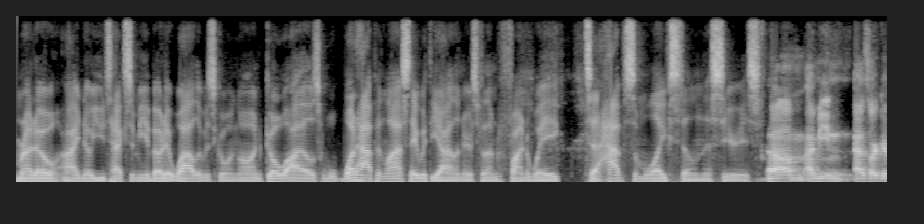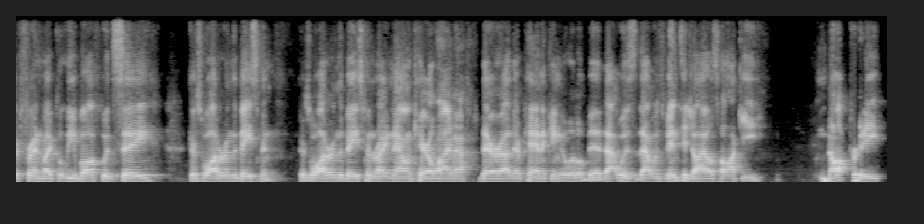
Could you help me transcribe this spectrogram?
Moretto, I know you texted me about it while it was going on. Go Isles. What happened last day with the Islanders for them to find a way to have some life still in this series? Um, I mean, as our good friend Michael Leboff would say, there's water in the basement. There's water in the basement right now in Carolina. They're uh, they're panicking a little bit. That was that was vintage Isles hockey. Not pretty.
